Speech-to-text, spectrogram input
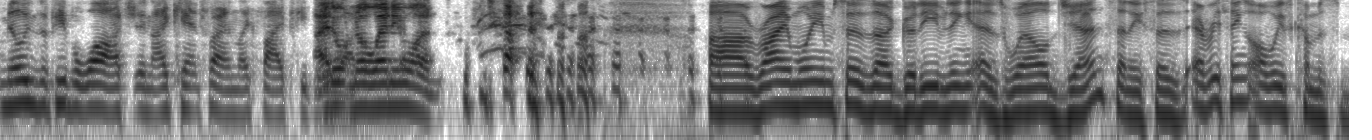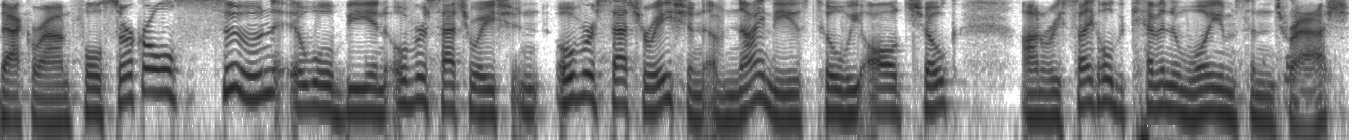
millions of people watch, and I can't find like five people. I don't know anyone. Uh, Ryan Williams says, uh, "Good evening as well, gents," and he says, "Everything always comes back around full circle. Soon it will be an oversaturation, oversaturation of '90s till we all choke on recycled Kevin Williamson trash."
